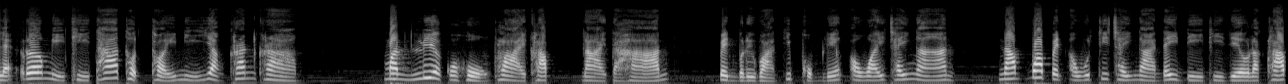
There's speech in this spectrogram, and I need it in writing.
และเริ่มมีทีท่าถดถอยหนีอย่างครั่นคราม มันเรียกว่าโหงพลายครับ นายทหาร เป็นบริวารที่ผมเลี้ยงเอาไว้ใช้งาน นับว่าเป็นอาวุธที่ใช้งานได้ดีทีเดียวละครับ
